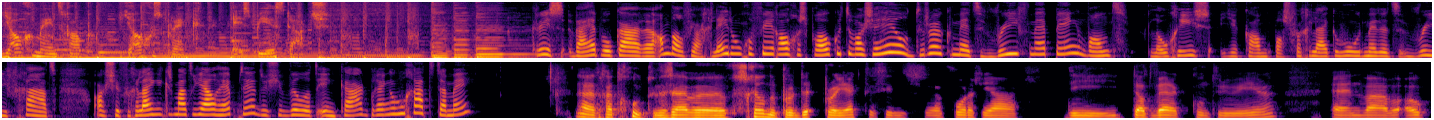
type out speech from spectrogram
Jouw gemeenschap, jouw gesprek, SBS Dutch. Chris, wij hebben elkaar uh, anderhalf jaar geleden ongeveer al gesproken. Toen was je heel druk met reef mapping, want logisch, je kan pas vergelijken hoe het met het reef gaat als je vergelijkingsmateriaal hebt. Hè? Dus je wil het in kaart brengen. Hoe gaat het daarmee? Nou, het gaat goed. Dus we hebben verschillende projecten sinds uh, vorig jaar die dat werk continueren. En waar we ook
